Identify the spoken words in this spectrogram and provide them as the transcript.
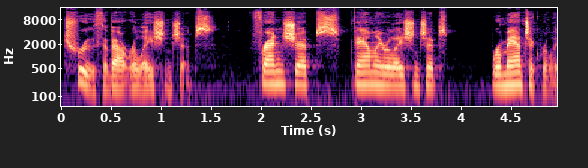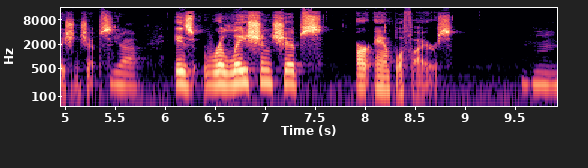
truth about relationships, friendships, family relationships, romantic relationships, Yeah. is relationships are amplifiers. Mm-hmm.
